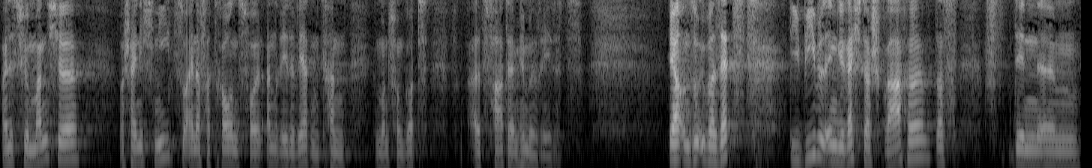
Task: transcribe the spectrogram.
Weil es für manche wahrscheinlich nie zu einer vertrauensvollen Anrede werden kann, wenn man von Gott als Vater im Himmel redet. Ja, und so übersetzt die Bibel in gerechter Sprache, dass, den, ähm,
